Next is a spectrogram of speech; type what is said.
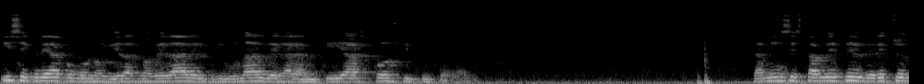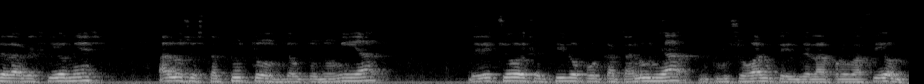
y se crea como novedad, novedad el Tribunal de Garantías Constitucionales. También se establece el derecho de las regiones a los estatutos de autonomía, derecho ejercido por Cataluña incluso antes de la aprobación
